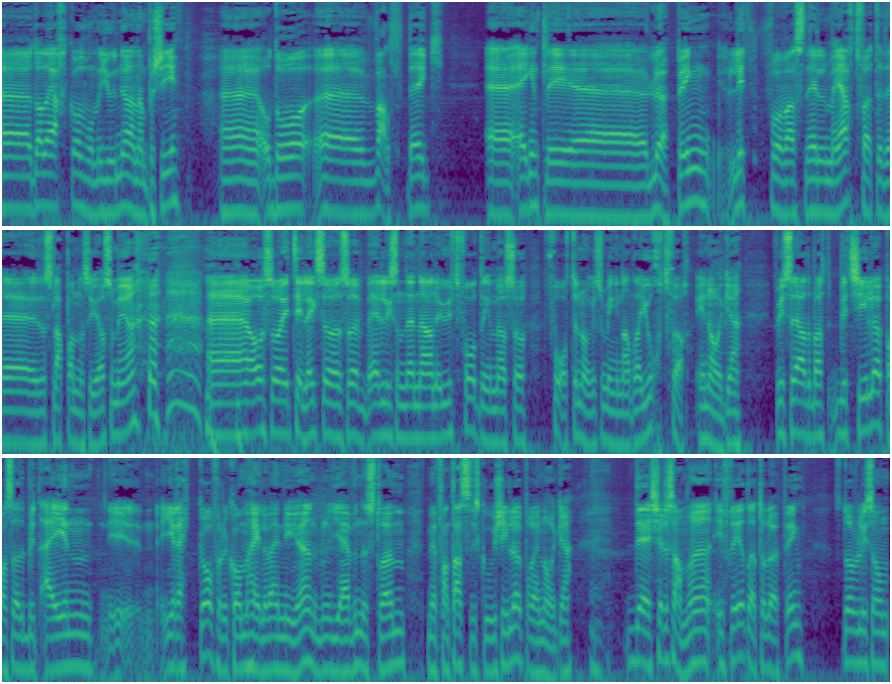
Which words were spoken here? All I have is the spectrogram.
da hadde jeg akkurat vunnet junior-NM på ski. Eh, og da eh, valgte jeg eh, egentlig eh, løping, litt for å være snill med Gjert, for at det, det slapp han å gjøre så mye. eh, og så i tillegg så, så er det liksom den der utfordringen med å så få til noe som ingen andre har gjort før i Norge. For Hvis jeg hadde blitt skiløper, så hadde det blitt én i, i rekka, for det kom hele veien nye. Det ble en jevn strøm med fantastisk gode skiløpere i Norge. Det er ikke det samme i friidrett og løping. Så da vil, liksom,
